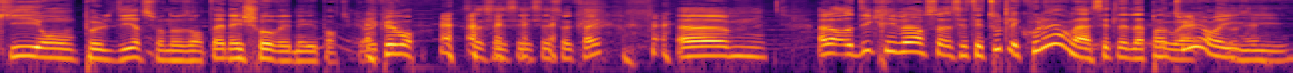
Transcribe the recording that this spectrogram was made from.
Qui, on peut le dire sur nos antennes, est chauve et mais porte. Mais bon, ça c'est- secret. Euh, alors, Dick Rivers, c'était toutes les couleurs là, c'était de la peinture. Ouais, il-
